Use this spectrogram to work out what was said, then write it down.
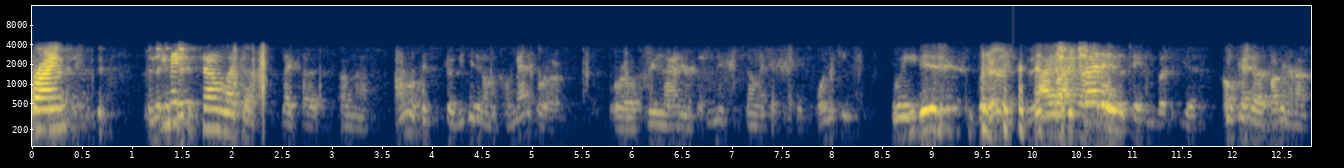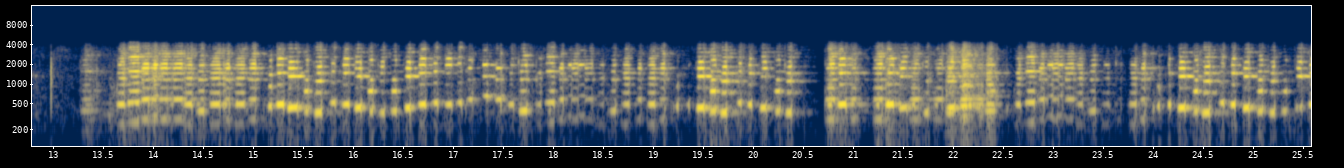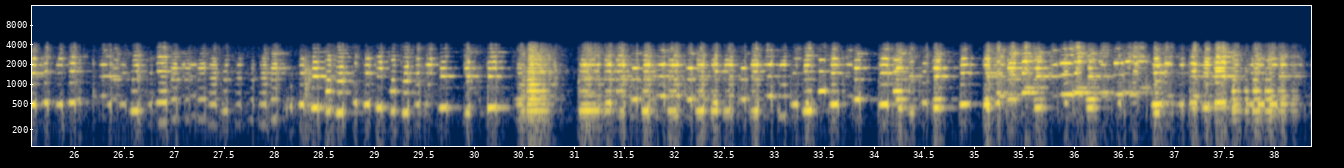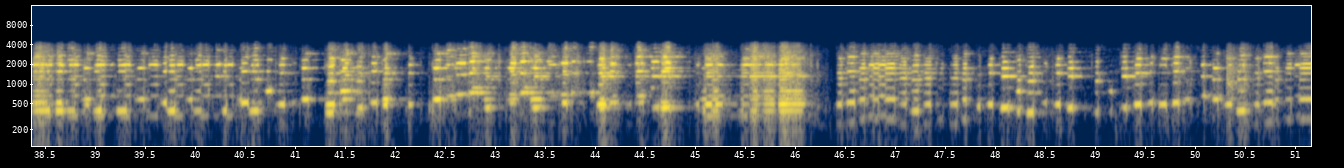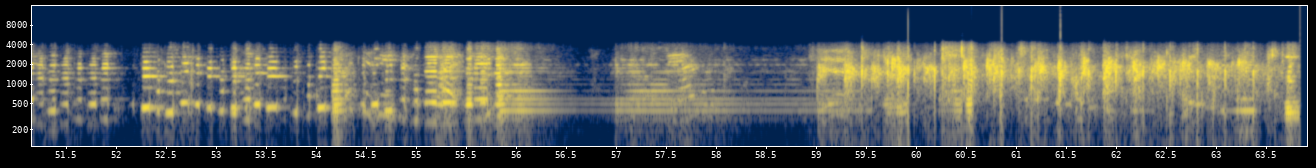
Brian? He makes it sound like a, like a, on a, I don't know if it's because he did it on a chromatic or a, or a three liner, but he makes it sound like a, like a quality. The way he did it. But Really? I, I tried to imitate him, but yeah. Okay. Uh, probably not.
